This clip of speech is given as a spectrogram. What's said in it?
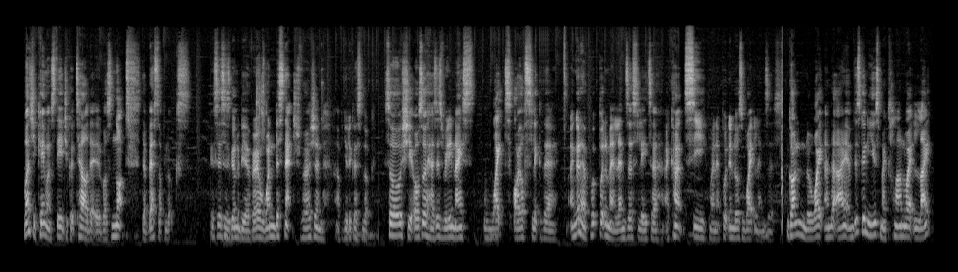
once she came on stage, you could tell that it was not the best of looks. This is going to be a very wonder snatch version of Utica's look. So she also has this really nice white oil slick there. I'm to put, put in my lenses later. I can't see when I put in those white lenses. Gone the white under eye. I'm just to use my Clown White light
